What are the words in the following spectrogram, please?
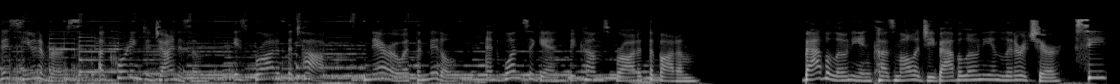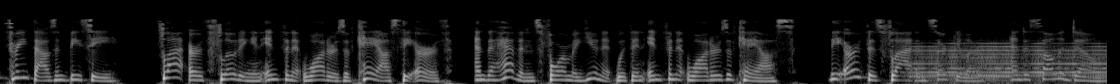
This universe, according to Jainism, is broad at the top, narrow at the middle, and once again becomes broad at the bottom. Babylonian cosmology Babylonian literature, c. 3000 BC. Flat earth floating in infinite waters of chaos The earth, and the heavens form a unit within infinite waters of chaos. The earth is flat and circular, and a solid dome.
